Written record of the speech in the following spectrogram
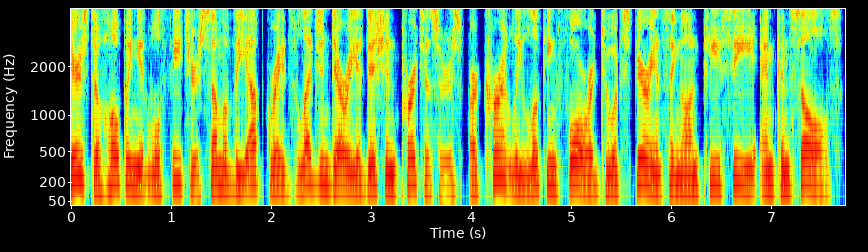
here's to hoping it will feature some of the upgrades Legendary Edition purchasers are currently looking forward to experiencing on PC and consoles.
